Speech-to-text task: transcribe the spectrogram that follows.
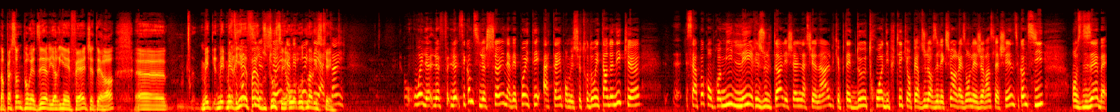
Donc personne pourrait dire il a rien fait, etc. Euh, mais, mais, rien faire du tout, c'est hautement risqué. Oui, c'est comme si le seuil n'avait pas été atteint pour M. Trudeau, étant donné que euh, ça n'a pas compromis les résultats à l'échelle nationale, puis a peut-être deux, trois députés qui ont perdu leurs élections en raison de l'ingérence de la Chine. C'est comme si on se disait, ben,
